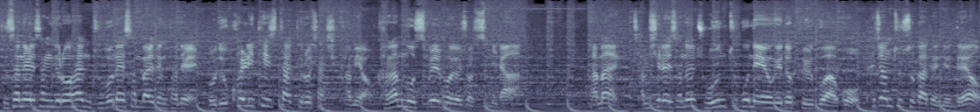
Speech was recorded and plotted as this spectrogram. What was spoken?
두산을 상대로 한 두 번의 선발 등판을 모두 퀄리티 스타트로 장식하며 강한 모습을 보여줬습니다. 다만 잠실에서는 좋은 투구 내용에도 불구하고 패전 투수가 됐는데요.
